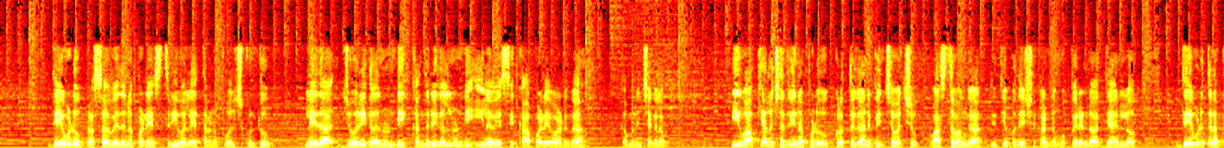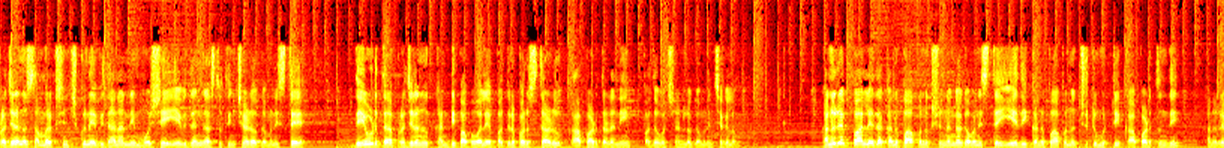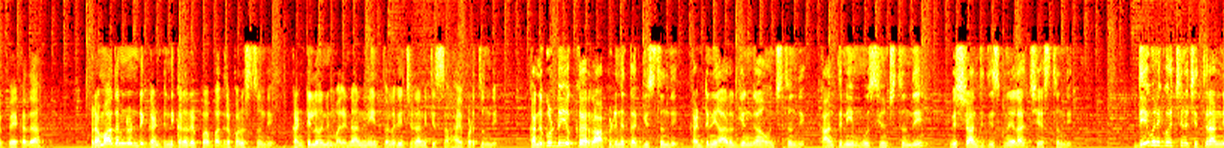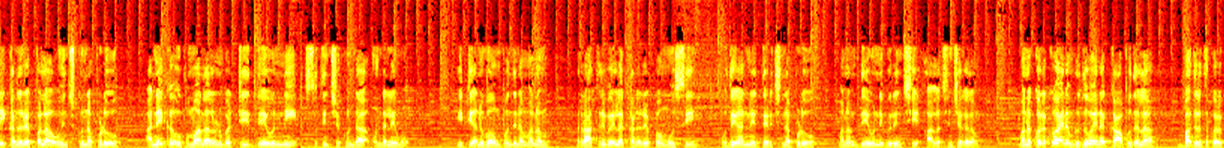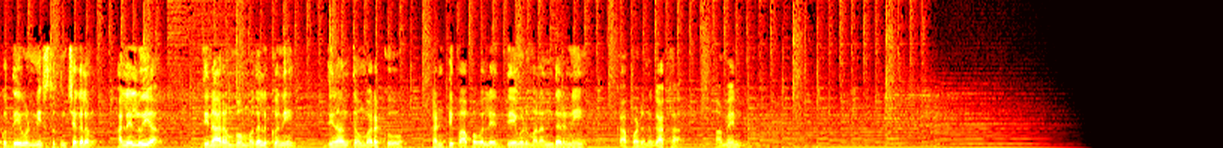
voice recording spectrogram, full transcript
దేవుడు ప్రసవ వేదన పడే స్త్రీ వలె తనను పోల్చుకుంటూ లేదా జోరిగల నుండి కందిరిగల నుండి ఈలవేసి కాపాడేవాడుగా గమనించగలం. ఈ వాక్యాలు చదివినప్పుడు క్రొత్తగా అనిపించవచ్చు. వాస్తవంగా ద్వితీయోపదేశకాండ ముప్పై రెండో అధ్యాయంలో దేవుడు తన ప్రజలను సంరక్షించుకునే విధానాన్ని మోషే ఏ విధంగా స్తుతించాడో గమనిస్తే దేవుడు తన ప్రజలను కంటిపాప వలె భద్రపరుస్తాడు కాపాడుతాడని పదవచనంలో గమనించగలం. కనురెప్ప లేదా కనుపాపను క్షుణ్ణంగా గమనిస్తే ఏది కనుపాపను చుట్టుముట్టి కాపాడుతుంది? కనురెప్పే కదా. ప్రమాదం నుండి కంటిని కనురెప్ప భద్రపరుస్తుంది. కంటిలోని మలినాన్ని తొలగించడానికి సహాయపడుతుంది. కనుగుడ్డు యొక్క రాపిడిని తగ్గిస్తుంది. కంటిని ఆరోగ్యంగా ఉంచుతుంది. కాంతిని మూసి ఉంచుతుంది. విశ్రాంతి తీసుకునేలా చేస్తుంది. దేవుని గురించిన చిత్రాన్ని కనురెప్పలా ఊహించుకున్నప్పుడు అనేక ఉపమానాలను బట్టి దేవుణ్ణి స్థుతించకుండా ఉండలేము. ఇటు అనుభవం పొందిన మనం రాత్రివేళ కనురెప్ప మూసి ఉదయాన్నే తెరిచినప్పుడు మనం దేవుని గురించి ఆలోచించగలం. మన కొరకు ఆయన మృదువైన కాపుదల భద్రత కొరకు దేవుణ్ణి స్తుతించగలం. హలెలుయ దినారంభం మొదలుకొని దినాంతం వరకు కంటి పాప వలె దేవుడు మనందరినీ కాపాడునుగాక. ఆమెన్.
